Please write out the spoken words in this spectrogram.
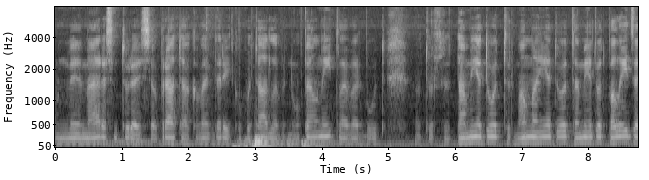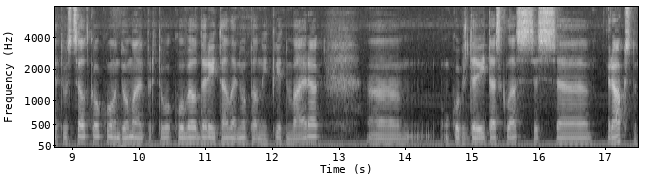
un vienmēr esmu turējis sev prātā, ka vajag darīt kaut ko tādu, lai varētu nopelnīt, lai varbūt tur tam iedot, tur mammai iedot, tam iedot, palīdzēt, uzcelt kaut ko un domājot par to, ko vēl darīt tā, lai nopelnītu krietni vairāk. Uh, kopš 9. klases es uh, rakstu,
